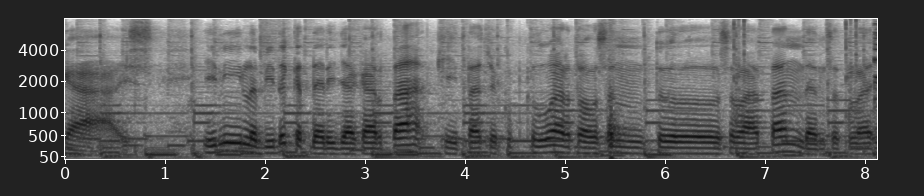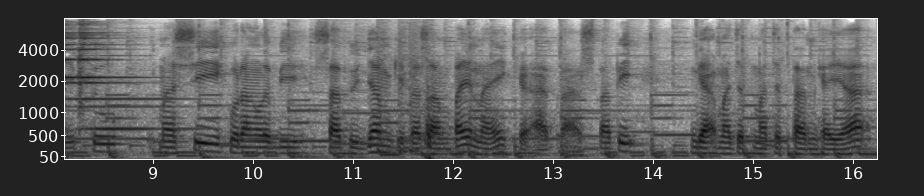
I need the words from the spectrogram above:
guys. Ini lebih dekat dari Jakarta. Kita cukup keluar tol Sentul Selatan dan setelah itu masih kurang lebih satu jam kita sampai naik ke atas. Tapi nggak macet-macetan kayak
